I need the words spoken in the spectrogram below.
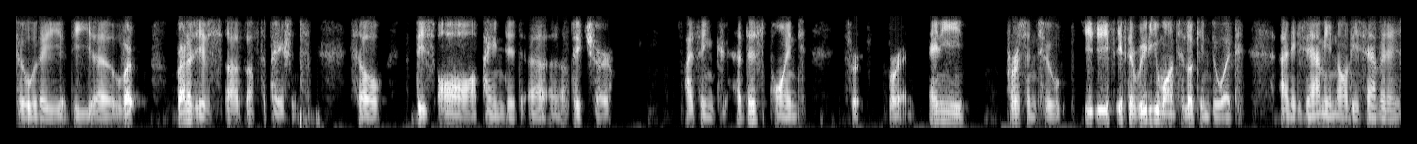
to the the uh, re- relatives of, of the patients. So these all painted a picture. I think at this point, for for any person to if if they really want to look into it and examine all these evidence,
